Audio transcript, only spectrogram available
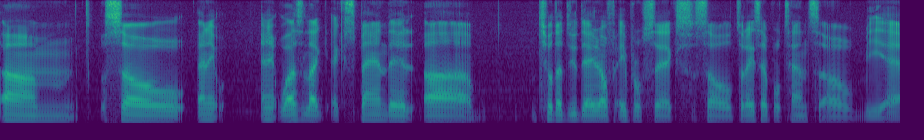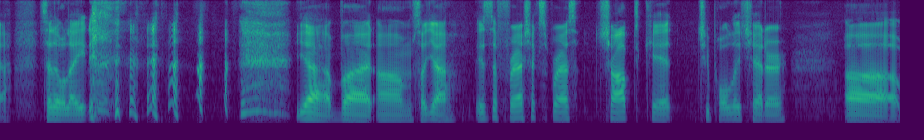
Um so and it and it was like expanded uh to the due date of April 6th. So today's April 10th, so yeah. It's a little late. yeah, but um, so yeah, it's the Fresh Express chopped kit, Chipotle cheddar, uh,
